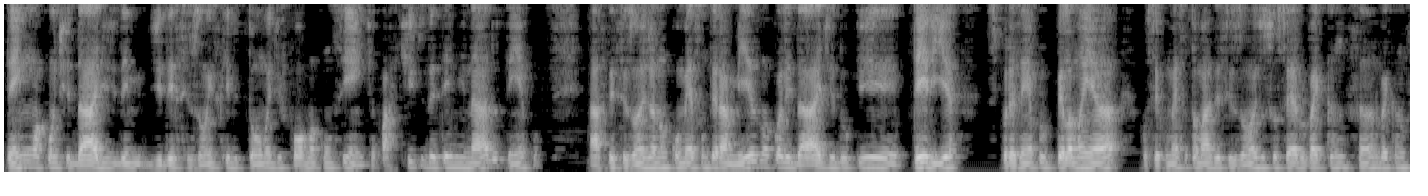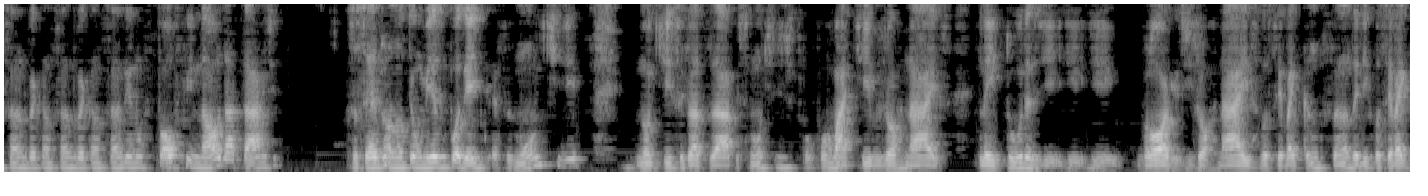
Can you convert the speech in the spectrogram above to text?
tem uma quantidade de, de decisões que ele toma de forma consciente. A partir de determinado tempo, as decisões já não começam a ter a mesma qualidade do que teria por exemplo, pela manhã você começa a tomar decisões, o seu cérebro vai cansando, vai cansando, vai cansando, vai cansando, e no, ao final da tarde, seu cérebro não tem o mesmo poder. Esse monte de notícias de WhatsApp, esse monte de informativos, jornais, leituras de, de, de blogs, de jornais, você vai cansando ali, você vai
